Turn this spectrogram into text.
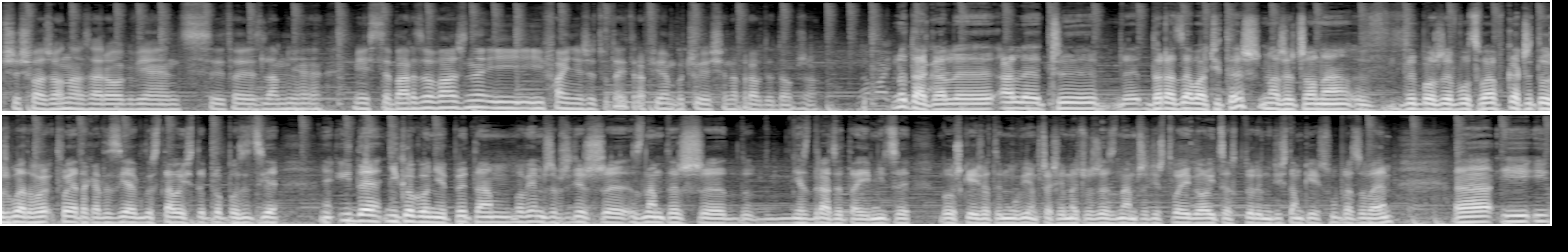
przyszła żona za rok, więc to jest dla mnie miejsce bardzo ważne i, i, fajnie, że tutaj trafiłem, bo czuję się naprawdę dobrze. No tak, ale, ale czy doradzała Ci też narzeczona w wyborze Włocławka, czy to już była Twoja taka decyzja, jak dostałeś te propozycje? Nie, idę, nikogo nie pytam, bo wiem, że przecież e, znam też, e, nie zdradzę tajemnicy, bo już kiedyś o tym mówiłem w czasie meczu, że znam przecież Twojego ojca, z którym gdzieś tam kiedyś współpracowałem i, i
